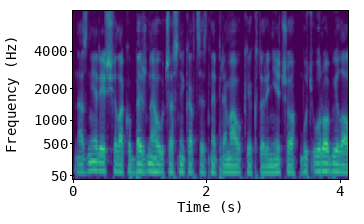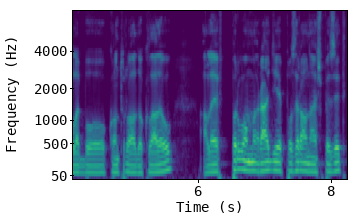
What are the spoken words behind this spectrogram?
nás neriešil ako bežného účastníka v cestnej premávke, ktorý niečo buď urobil alebo kontroloval dokladov, ale v prvom rade pozeral na špz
